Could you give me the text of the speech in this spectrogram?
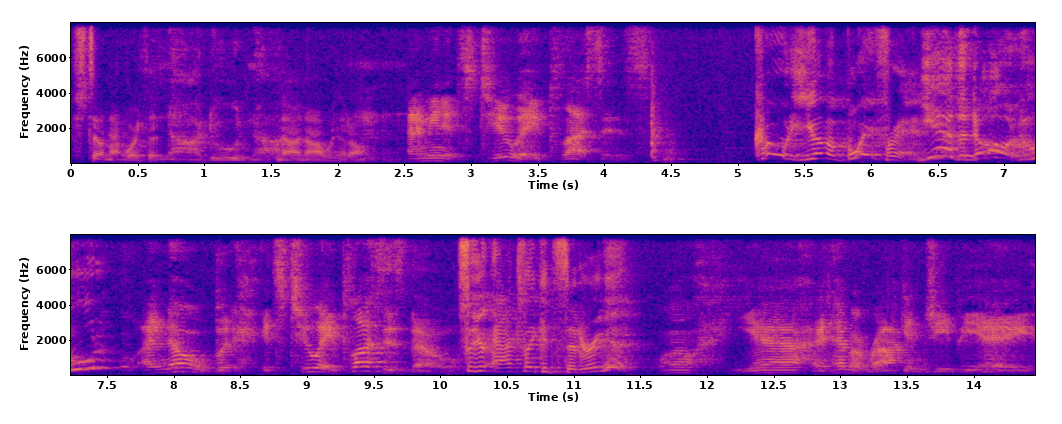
Still not worth it. Nah, dude, nah. No, not worth it at all. I mean, it's two A pluses. Cody, you have a boyfriend! Yeah, the dog, dude. I know, but it's two A pluses though. So you're actually considering it? Well, yeah, I'd have a rockin' GPA.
